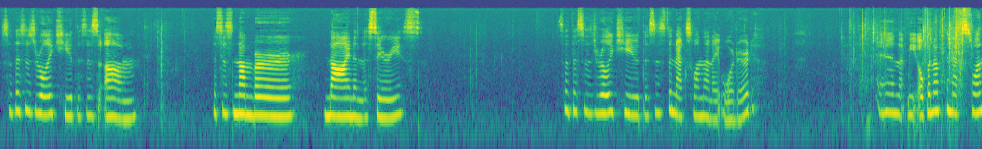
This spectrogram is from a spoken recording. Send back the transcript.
So this is really cute. This is um this is number 9 in the series. So this is really cute. This is the next one that I ordered. And let me open up the next one.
